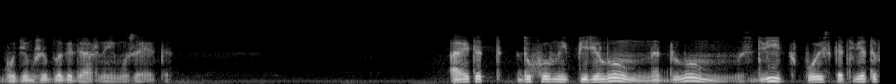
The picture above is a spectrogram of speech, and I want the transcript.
Будем же благодарны ему за это. А этот духовный перелом, надлом, сдвиг, поиск ответов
